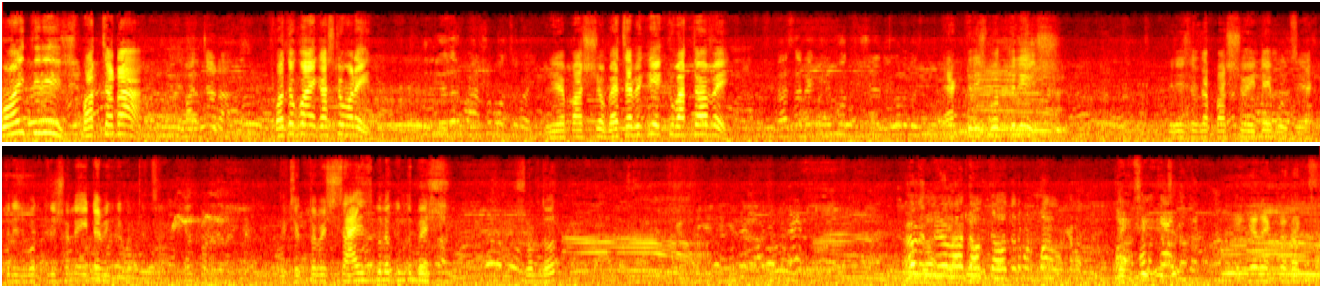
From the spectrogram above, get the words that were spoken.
পঁয়ত্রিশ বাচ্চাটা। কত কয় কাস্টমারে দুই হাজার পাঁচশো। বেচা বিক্রি একটু বাড়তে হবে? একত্রিশ বত্রিশ? তিরিশ হাজার পাঁচশো এটাই বলছে। একত্রিশ বত্রিশ হলে এটা বিক্রি করতেছে দেখছেন তবে সাইজগুলো কিন্তু বেশ সুন্দর। দেখছি এখানে একটা দেখছি।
